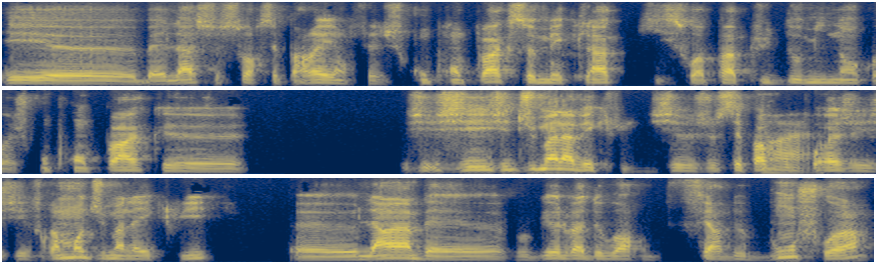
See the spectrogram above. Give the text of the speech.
Et euh, ben là, ce soir, c'est pareil, en fait. Je comprends pas que ce mec-là, qui soit pas plus dominant, quoi. Je comprends pas que j'ai du mal avec lui. Je, je sais pas pourquoi, j'ai vraiment du mal avec lui. Euh, là, ben, Vogel va devoir faire de bons choix.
